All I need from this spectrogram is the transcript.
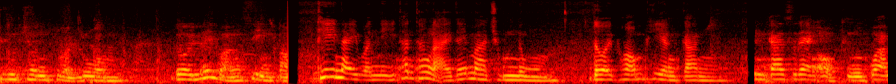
ชุมชนส่วนรวม โดยไม่หวังสิ่งตอบที่ในวันนี้ท่านทั้งหลายได้มาชุมนุม โดยพร้อมเพียงกัน เป็นการแสดงออกถึงความ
